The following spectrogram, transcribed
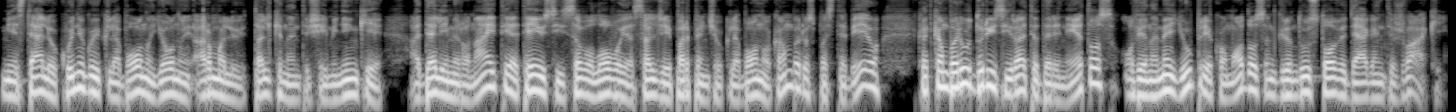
miestelio kunigui klebonui Jonui Armaliui talkinanti šeimininkė Adelė Mironaitė, atėjusi į savo lovoje saldžiai parpenčio klebono kambarius, pastebėjo, kad kambarių durys yra atidarinėtos, o viename jų prie komodos ant grindų stovi deganti žvakiai.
